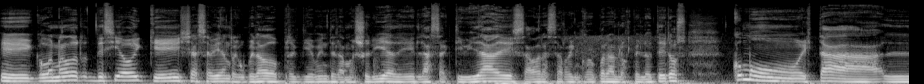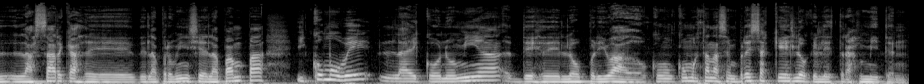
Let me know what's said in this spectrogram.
Eh, gobernador, decía hoy que ya se habían recuperado prácticamente la mayoría de las actividades, ahora se reincorporan los peloteros. ¿Cómo están las arcas de, la provincia de La Pampa y cómo ve la economía desde lo privado? ¿Cómo, están las empresas? ¿Qué es lo que les transmiten?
